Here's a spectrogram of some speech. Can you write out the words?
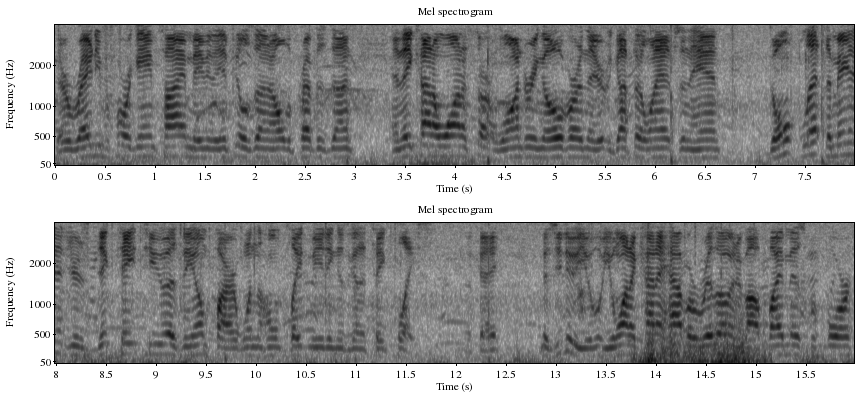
They're ready before game time. Maybe the infield's done, all the prep is done, and they kind of want to start wandering over and they got their lineups in hand. Don't let the managers dictate to you as the umpire when the home plate meeting is going to take place, okay? Because you do, you, you want to kind of have a rhythm and about five minutes before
